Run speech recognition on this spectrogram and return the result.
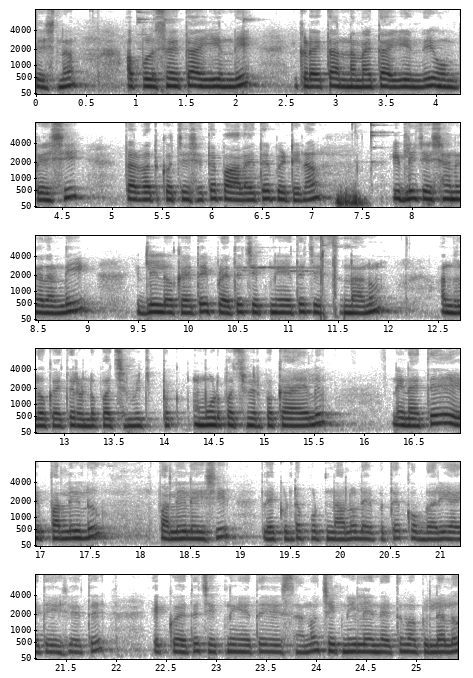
చేసిన. ఆ పులుసు అయితే అయ్యింది ఇక్కడైతే అన్నం అయితే అయ్యింది వంపేసి తర్వాతకి వచ్చేసి అయితే పాలైతే పెట్టిన. ఇడ్లీ చేశాను కదండి. ఇడ్లీలోకి అయితే ఇప్పుడైతే చట్నీ అయితే చేస్తున్నాను. అందులోకి అయితే రెండు పచ్చిమిరప మూడు పచ్చిమిరపకాయలు నేనైతే పల్లీలు పల్లీలు వేసి లేకుంటే పుట్నాలు లేకపోతే కొబ్బరి అయితే వేసి అయితే ఎక్కువ అయితే చట్నీ అయితే చేస్తాను. చట్నీ లేనిదైతే మా పిల్లలు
